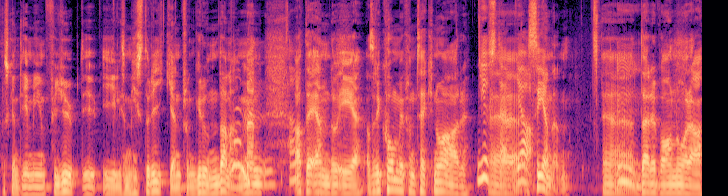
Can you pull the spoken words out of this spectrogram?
jag ska inte ge mig in för djupt i, i liksom historiken från grundarna. men att det ändå är... Alltså det kommer från Just det, ja. Technoir-scenen. Eh, Där det var några,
